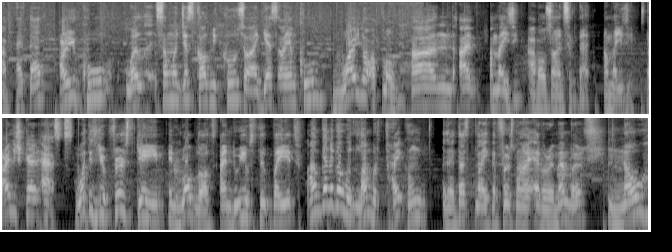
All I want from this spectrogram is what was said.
I've had that. Are you cool? Well, someone just called me cool, so I guess I am cool. Why no upload? And i I'm lazy. I've also answered that. I'm lazy. Stylish Cat asks, what is your first game in Roblox and do you still play it? I'm gonna go with Lumber Tycoon. Uh, that's like the first one I ever remember. No,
